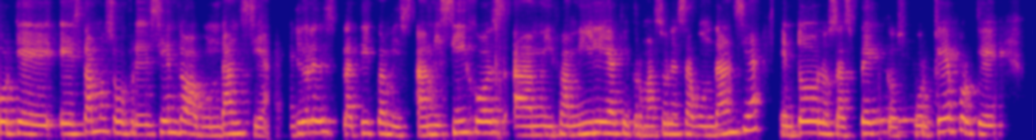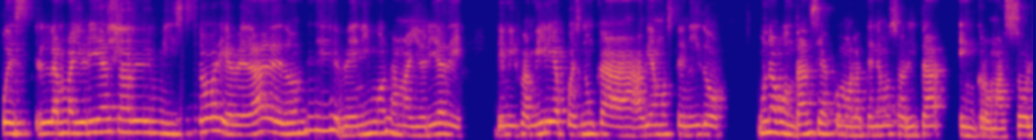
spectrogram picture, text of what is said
porque estamos ofreciendo abundancia. Yo les platico a mis, a mis hijos, a mi familia, que Cromasol es abundancia en todos los aspectos. ¿Por qué? Porque pues la mayoría sabe mi historia, ¿verdad? De dónde venimos la mayoría de, de mi familia, pues nunca habíamos tenido una abundancia como la tenemos ahorita en Cromasol.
